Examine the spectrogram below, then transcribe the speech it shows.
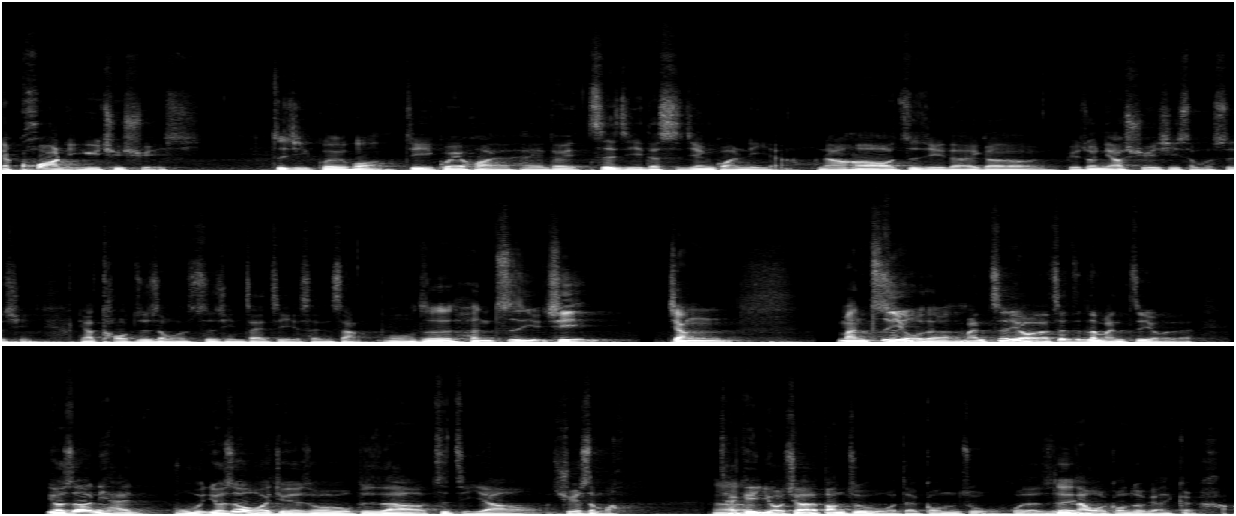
要跨领域去学习。自己规划，自己规划，嘿，对自己的时间管理啊，然后自己的一个，比如说你要学习什么事情，你要投资什么事情在自己身上，哦，这是很自由，其实讲蛮自由的，蛮自由的，这真的蛮自由的。有时候你还我有时候我会觉得说，我不知道自己要学什么，才可以有效的帮助我的工作，或者是让我工作表现更好。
